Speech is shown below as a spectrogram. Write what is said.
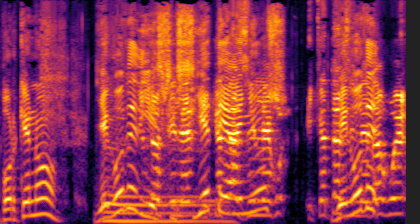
¿Por qué no? Llegó de ¿Y qué tal si le- y qué 17 tal si le- años. ¿Y qué tal Llegó si le da hue-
